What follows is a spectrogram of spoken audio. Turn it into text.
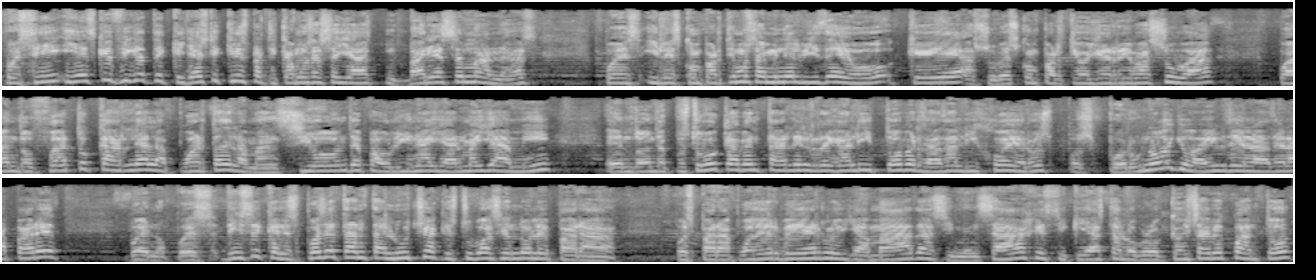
Pues sí, y es que fíjate que ya es que aquí les platicamos hace ya varias semanas, pues, y les compartimos también el video que a su vez compartió Jerry Basúa cuando fue a tocarle a la puerta de la mansión de Paulina allá en Miami, en donde pues tuvo que aventarle el regalito, ¿verdad?, al hijo Eros, pues por un hoyo ahí de la, de la pared. Bueno, pues dice que después de tanta lucha que estuvo haciéndole para pues para poder verlo y llamadas y mensajes y que ya hasta lo bloqueó y sabe cuánto,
